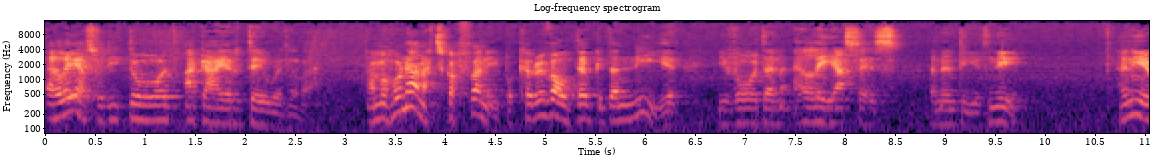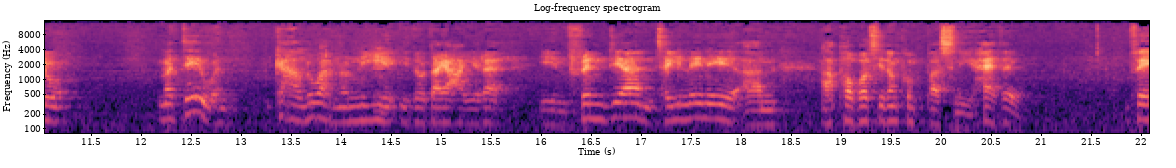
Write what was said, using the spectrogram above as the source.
Elias wedi dod â gair Dyw iddo fe. A mae hwnna'n atgoffa ni bod cyrwyfoldeb gyda ni i fod yn Eliases yn yn dydd ni. Hynny yw, mae Dyw yn galw arno ni i ddod â'i aire i'n ffrindiau, yn teulu ni, a'n, a pobl sydd o'n cwmpas ni heddiw. Fe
